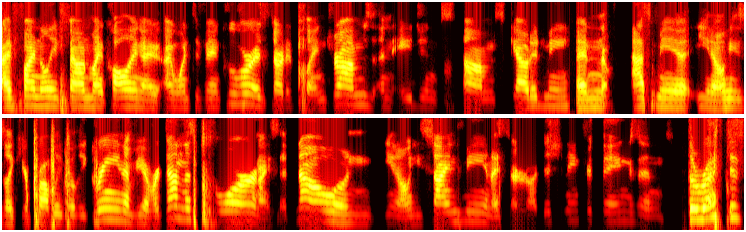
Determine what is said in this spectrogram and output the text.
I finally found my calling. I, I went to Vancouver. I started playing drums. An agent um, scouted me and asked me, you know, he's like, You're probably really green. Have you ever done this before? And I said, No. And, you know, he signed me and I started auditioning for things. And the rest is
